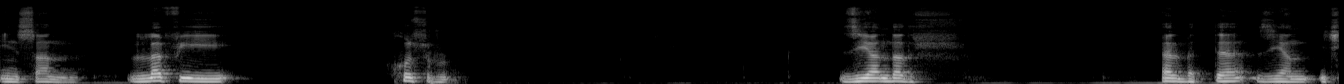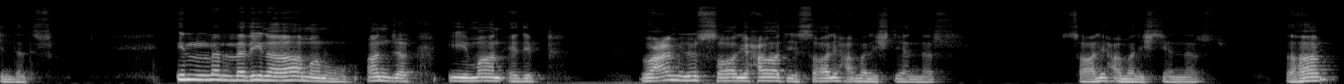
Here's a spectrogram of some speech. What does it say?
insan. Lafi husr. Ziyandadır. Elbette ziyan içindedir. İllellezine amanu ancak iman edip ve amilus salihati salih amel işleyenler salih amel işleyenler daha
